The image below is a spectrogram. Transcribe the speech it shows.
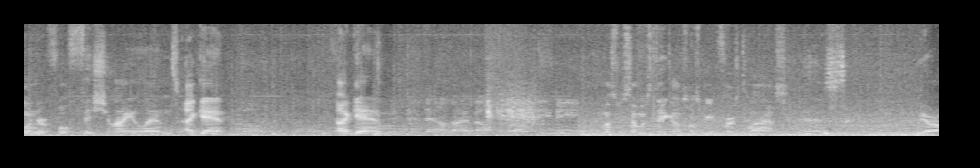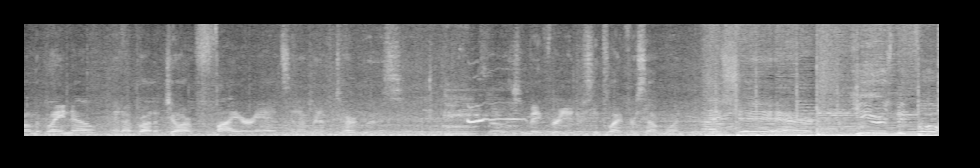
wonderful fisheye lens. Again. Again. Must be some mistake. I'm supposed to be in first class. We are on the plane now, and I brought a jar of fire ants that I'm going to turn loose. So it should make for an interesting flight for someone. I shared years before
